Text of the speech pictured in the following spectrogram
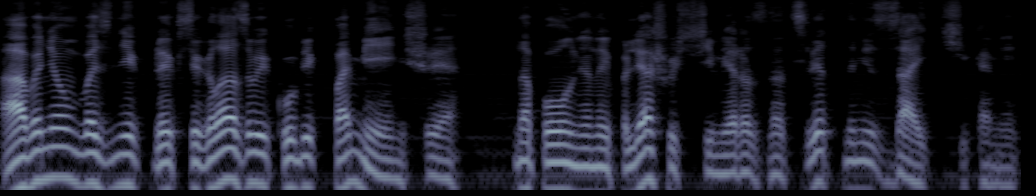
а в нем возник плексиглазовый кубик поменьше, наполненный пляшущими разноцветными зайчиками.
